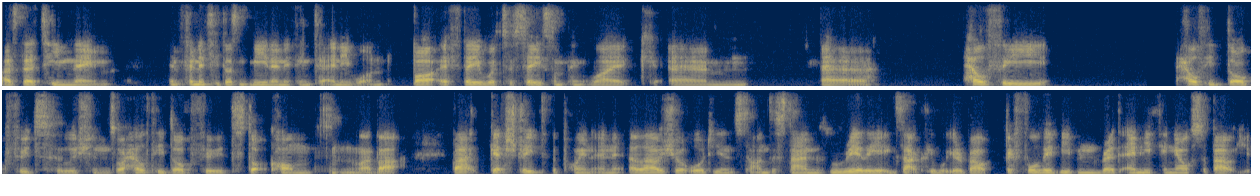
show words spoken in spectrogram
as their team name infinity doesn't mean anything to anyone. But if they were to say something like um, uh, healthy healthy dog food solutions or healthydogfoods.com, something like that. That gets straight to the point and it allows your audience to understand really exactly what you're about before they've even read anything else about you.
